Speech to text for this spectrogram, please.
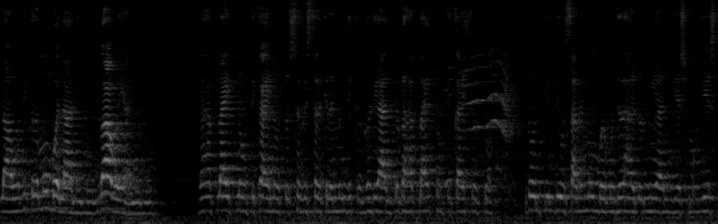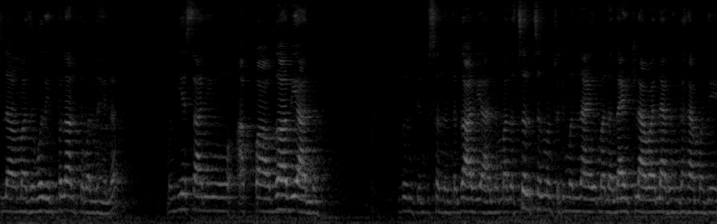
लावून इकडं मुंबईला आली मी. गावही आली मी. घरात लाइट नव्हती काय नव्हतं. सव्वीस तारखेला मी तिकडं घरी आलं तर घरात लाइट नव्हती काहीच नव्हतं. दोन तीन दिवस आम्ही मुंबईमध्ये राहिलो मी आणि यश. मग यशला माझं वडील पण आलं मला राहिलं मग यश आणि आप्पा गावी आलं. दोन तीन दिवसानंतर गावी आलं. मला चलचल म्हणत होती म्हणून नाही मला लाइट लावायला लागेल घरामध्ये.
